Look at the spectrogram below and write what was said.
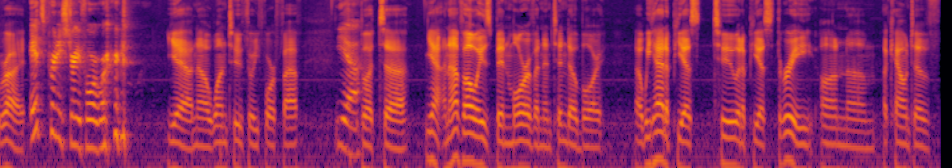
Right. it's pretty straightforward. Yeah, no, one, two, three, four, five. yeah. But uh yeah, and I've always been more of a Nintendo boy. Uh, we had a PS2 and a PS3 on um, account of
